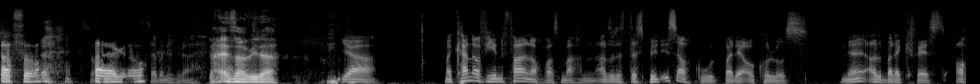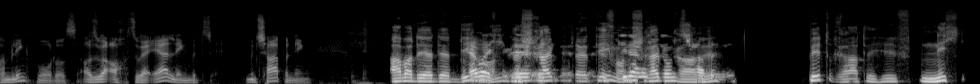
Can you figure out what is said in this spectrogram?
Ach so. so ah, ja, genau. Da ist er wieder. Ja, man kann auf jeden Fall noch was machen. Also das, das Bild ist auch gut bei der Oculus, ne? also bei der Quest, auch im Link-Modus, also auch sogar Airlink mit, mit Sharpening. Aber der, der Dämon, ja, ich, der äh, schreibt, der Dämon schreibt gerade, Bitrate hilft nicht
